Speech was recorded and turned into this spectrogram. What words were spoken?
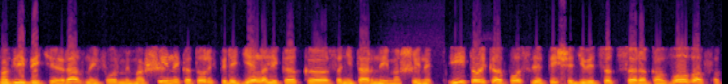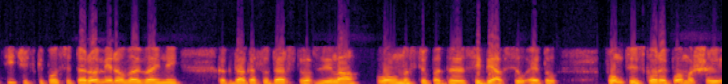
могли быть разные формы машины, которых переделали как э, санитарные машины. И только после 1940-го, фактически после Второй мировой войны, когда государство взяло полностью под э, себя всю эту функцию скорой помощи,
